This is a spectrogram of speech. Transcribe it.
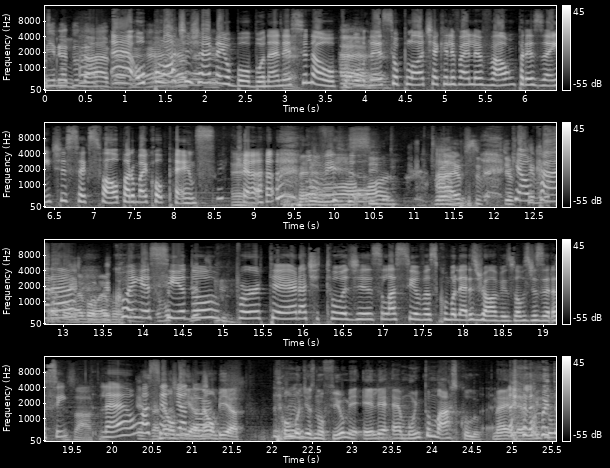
termina assim. do nada. É, o plot é. já é meio bobo, né? Nesse não. O- É. o- nesse o plot é que ele vai levar um presente sexual para o Michael Pence. É. Que é, o Nossa. Ah, eu preciso. Que é um cara É bom, é bom. conhecido por ter atitudes lascivas com mulheres jovens, vamos dizer assim. Exato. Né? Um Exato. Não, Bia, assediador. não, Bia. Como diz no filme, ele é muito másculo, né? Ele é muito.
